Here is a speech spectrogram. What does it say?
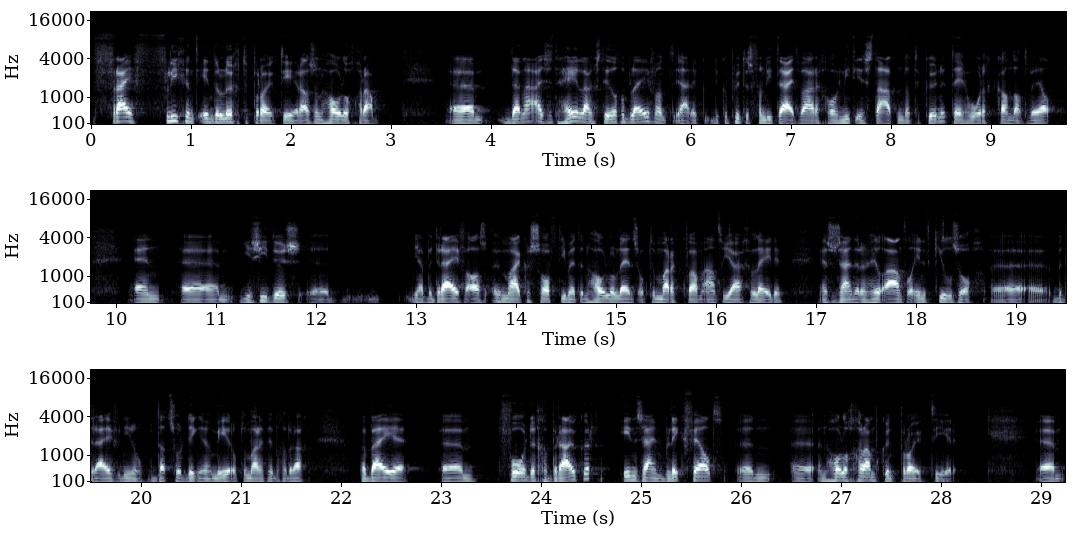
vrij vliegend in de lucht te projecteren als een hologram. Um, daarna is het heel lang stilgebleven, want ja, de, computers van die tijd waren gewoon niet in staat om dat te kunnen. Tegenwoordig kan dat wel. En um, je ziet dus ja, bedrijven als een Microsoft die met een HoloLens op de markt kwam een aantal jaar geleden. En zo zijn er een heel aantal in het kielzog uh, bedrijven die nog dat soort dingen meer op de markt hebben gebracht. Waarbij je um, voor de gebruiker in zijn blikveld een, uh, een hologram kunt projecteren. Um,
